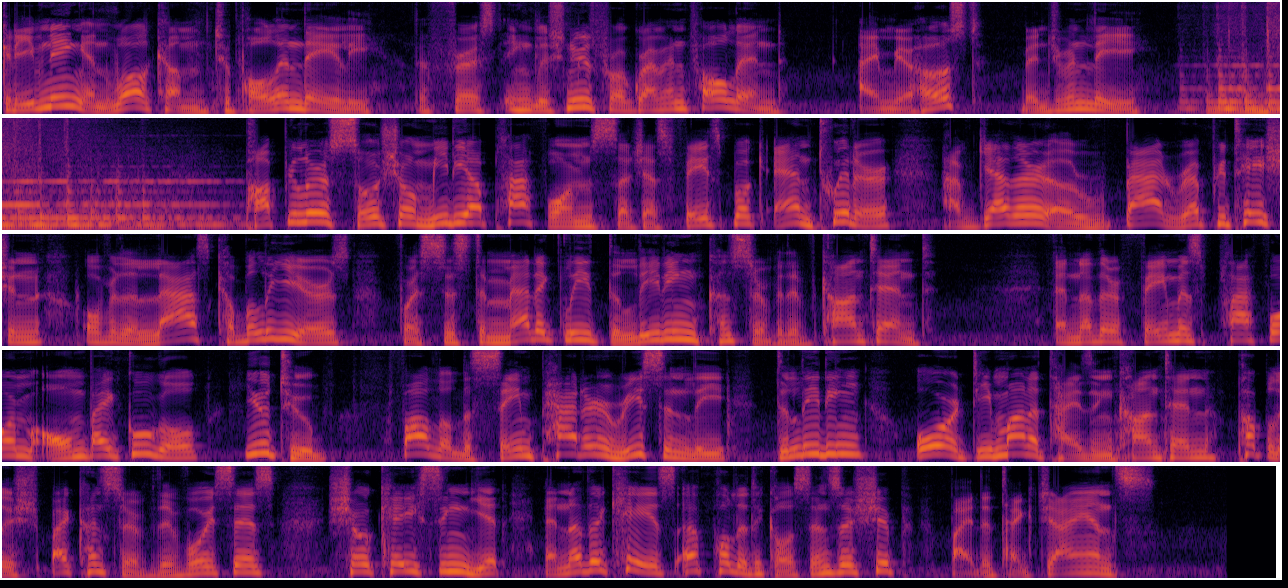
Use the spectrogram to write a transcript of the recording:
Good evening and welcome to Poland Daily, the first English news program in Poland. I'm your host, Benjamin Lee. Popular social media platforms such as Facebook and Twitter have gathered a bad reputation over the last couple of years for systematically deleting conservative content. Another famous platform owned by Google, YouTube, followed the same pattern recently, deleting or demonetizing content published by conservative voices, showcasing yet another case of political censorship by the tech giants.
